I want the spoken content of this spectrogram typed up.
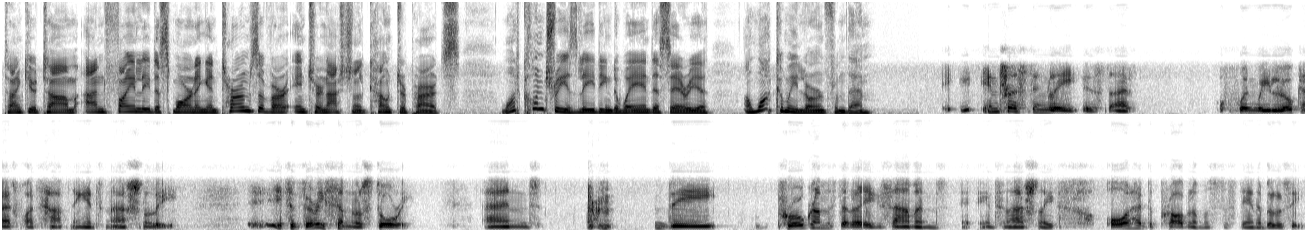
Thank you, Tom. And finally, this morning, in terms of our international counterparts, what country is leading the way in this area and what can we learn from them? Interestingly, is that when we look at what's happening internationally, it's a very similar story. And the programs that I examined internationally all had the problem of sustainability.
